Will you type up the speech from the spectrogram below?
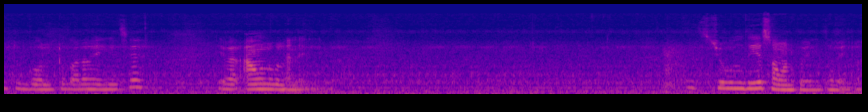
একটু গোলটো করা হয়ে গেছে, এবার আঙুলগুলো নিয়ে চুল দিয়ে সমান করে নিতে হবে এটা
